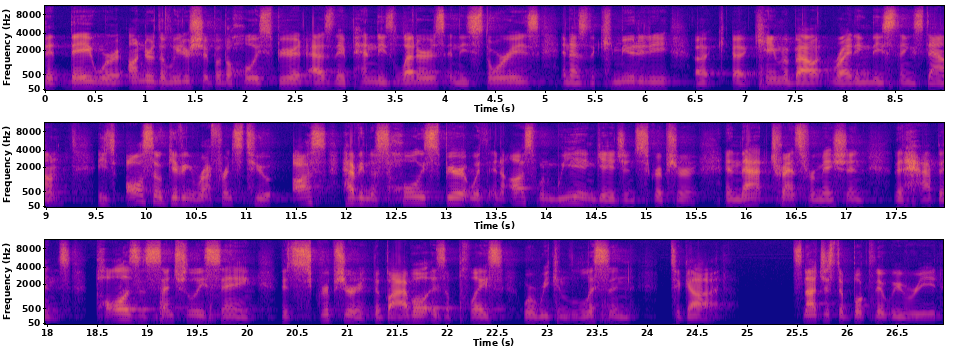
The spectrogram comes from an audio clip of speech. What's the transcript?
that they were under the leadership of the Holy Spirit as they penned these letters and these stories, and as the community uh, uh, came about writing these things down. He's also giving reference to us having this Holy Spirit within us when we engage in Scripture and that transformation that happens. Paul is essentially saying that Scripture, the Bible, is a place where we can listen to God. It's not just a book that we read,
